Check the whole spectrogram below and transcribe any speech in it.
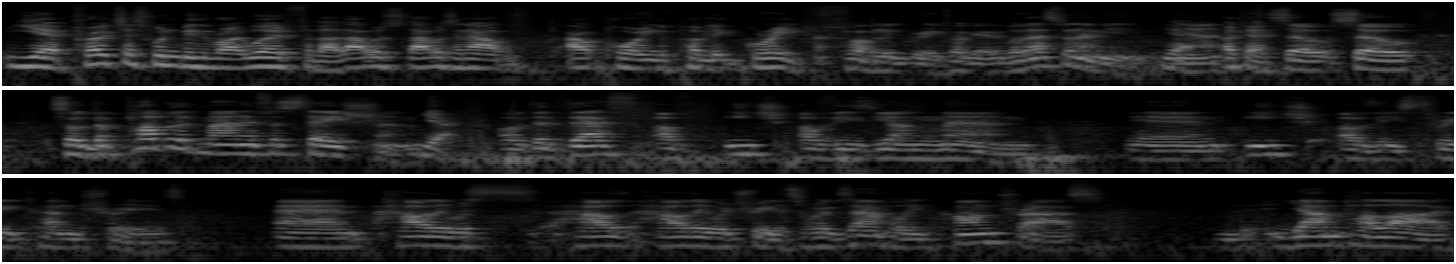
Yeah, protest wouldn't be the right word for that. That was that was an out, outpouring of public grief. Public grief. Okay, well that's what I mean. Yeah, okay. So so so the public manifestation Yeah. of the death of each of these young men in each of these three countries and how they were how how they were treated. So for example, the- Jan Palach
